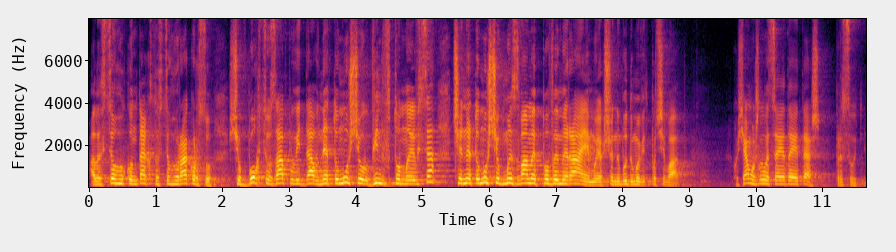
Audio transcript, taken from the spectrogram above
але з цього контексту, з цього ракурсу, щоб Бог цю заповідь дав не тому, що Він втомився, чи не тому, щоб ми з вами повимираємо, якщо не будемо відпочивати. Хоча, можливо, ця ідея теж присутня.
